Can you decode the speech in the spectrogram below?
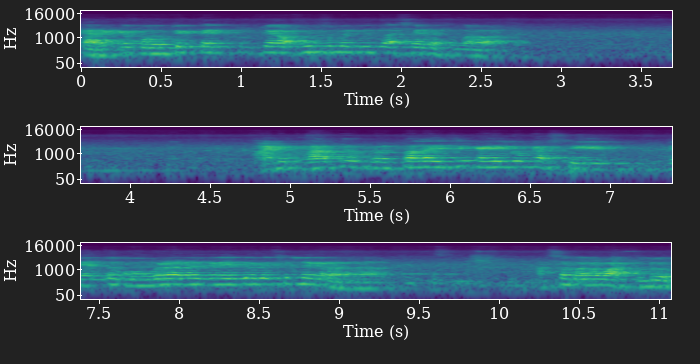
कार्यक्रम बहुतेक ते तुमच्या ऑफिसमध्येच असेल असं मला वाटतं. आणि फार तर ग्रंथालयाचे काही लोक असतील त्यांचं गोंगडा करायचं तेवढे शिल्लक राहणार असं मला वाटलं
